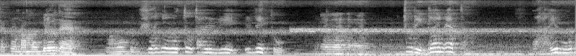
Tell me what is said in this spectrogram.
cek nu na mobil teh na mobil si nyulut tuh tadi di itu. Curiga lain eta. Lain mun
